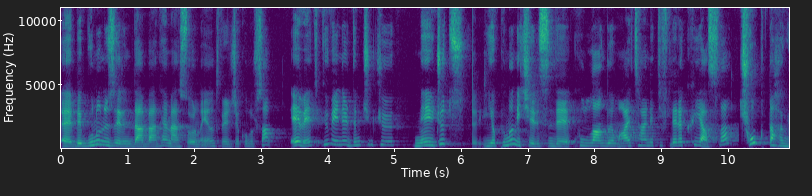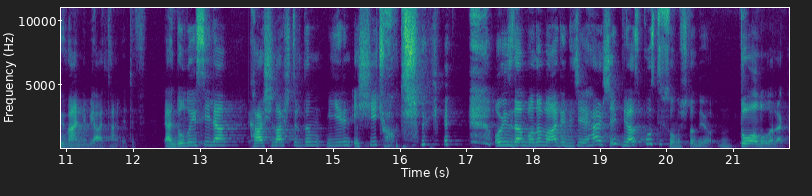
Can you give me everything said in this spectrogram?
E, ve bunun üzerinden ben hemen soruna yanıt verecek olursam evet güvenirdim çünkü mevcut yapının içerisinde kullandığım alternatiflere kıyasla çok daha güvenli bir alternatif. Yani dolayısıyla karşılaştırdığım yerin eşiği çok düşük. o yüzden bana vaat edeceği her şey biraz pozitif sonuçlanıyor doğal olarak.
